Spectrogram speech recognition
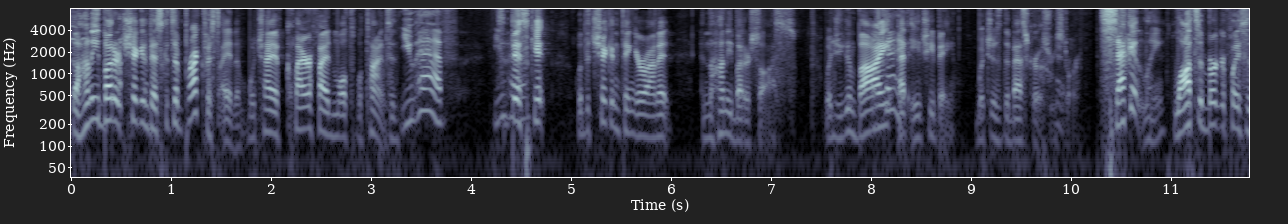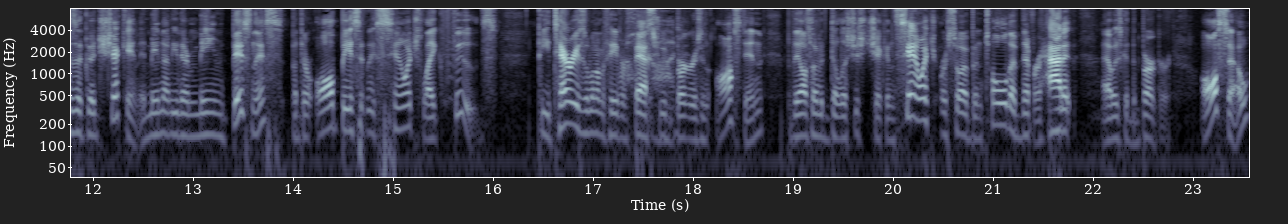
the honey butter chicken biscuit's a breakfast item, which I have clarified multiple times. You have. You a have. biscuit with a chicken finger on it and the honey butter sauce, which you can buy Okay. at HEB, which is the best grocery store. Secondly, lots of burger places have good chicken. It may not be their main business, but they're all basically sandwich-like foods. P. Terry's is one of my favorite fast food Oh, burgers in Austin, but they also have a delicious chicken sandwich, or so I've been told. I've never had it. I always get the burger. Also,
